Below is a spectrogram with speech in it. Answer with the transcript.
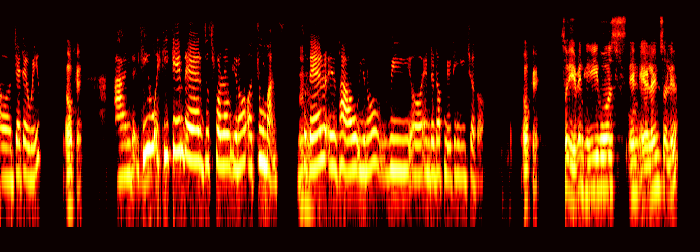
uh, jet airways. Okay. And he he came there just for a, you know a two months. Mm-hmm. so there is how you know we uh, ended up meeting each other. Okay. So even he was in airlines earlier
